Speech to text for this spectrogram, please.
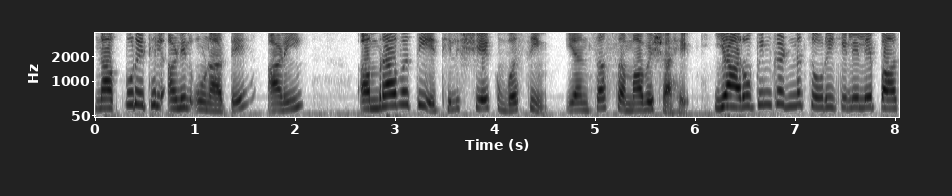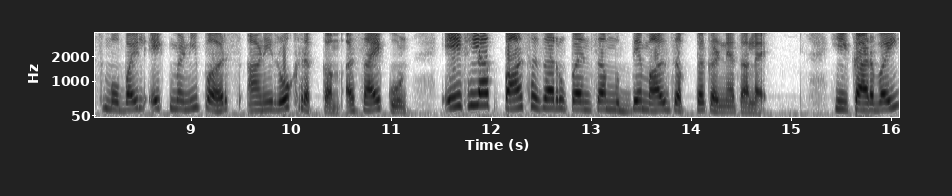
नागपूर येथील अनिल उणाते आणि अमरावती येथील शेख वसीम यांचा समावेश आहे. या आरोपींकडनं चोरी केलेले पाच मोबाईल एक मनी पर्स आणि रोख रक्कम असा एकूण एक लाख पाच हजार रुपयांचा मुद्देमाल जप्त करण्यात आलाय. ही कारवाई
